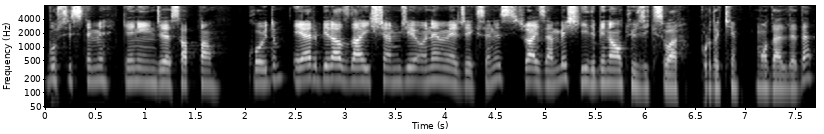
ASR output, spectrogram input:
Bu sistemi gene ince hesaptan koydum. Eğer biraz daha işlemciye önem verecekseniz Ryzen 5 7600X var buradaki modelde de.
